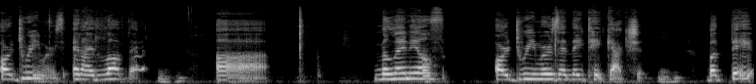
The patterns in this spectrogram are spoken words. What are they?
are dreamers, and I love that. Mm-hmm. Uh, millennials are dreamers and they take action. Mm-hmm. But they,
